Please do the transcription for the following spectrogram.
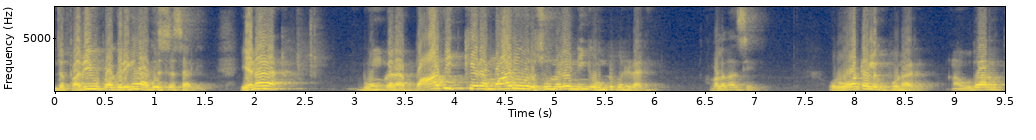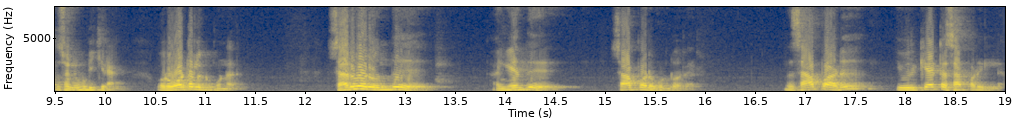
இந்த பதிவு பார்க்குறீங்கன்னா அதிர்ஷ்டசாலி. ஏன்னா உங்களை பாதிக்கிற மாதிரி ஒரு சூழ்நிலையை நீங்கள் உண்டு பண்ணிடாதீங்க. அவ்வளோதான் செய்யுது ஒரு ஹோட்டலுக்கு போனார். நான் உதாரணத்தை சொல்லி முடிக்கிறேன். ஒரு ஹோட்டலுக்கு போனார். சர்வர் வந்து அங்கேருந்து சாப்பாடு கொண்டு வர்றார். இந்த சாப்பாடு இவர் கேட்ட சாப்பாடு இல்லை.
